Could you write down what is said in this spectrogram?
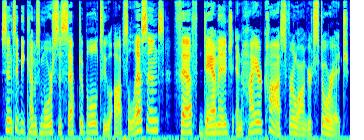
since it becomes more susceptible to obsolescence, theft, damage, and higher costs for longer storage.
